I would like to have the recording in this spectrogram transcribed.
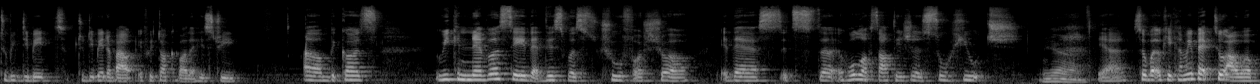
to be debate to debate about if we talk about the history, um, because we can never say that this was true for sure. There's it's the whole of South Asia is so huge. Yeah. Yeah. So, but okay, coming back to our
